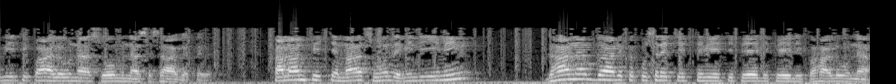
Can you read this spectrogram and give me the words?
වීති පහළ වුණා සෝමනස්ස සහගතව. තමන් පිච්ච මා සුවඳ විඳීමෙන් ගානද්්වාරික කුසල චිත්ත වේති පේලි පේලි පහළ වුණා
